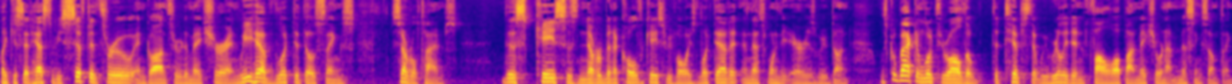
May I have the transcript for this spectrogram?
like you said, has to be sifted through and gone through to make sure. And we have looked at those things several times. This case has never been a cold case. We've always looked at it, and that's one of the areas we've done. Let's go back and look through all the, the tips that we really didn't follow up on, make sure we're not missing something.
